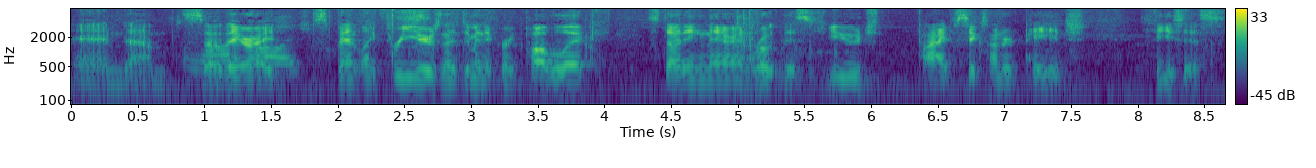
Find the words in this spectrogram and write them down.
and um, so there I spent like three years in the Dominican Republic studying there, and wrote this huge five six hundred page thesis,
